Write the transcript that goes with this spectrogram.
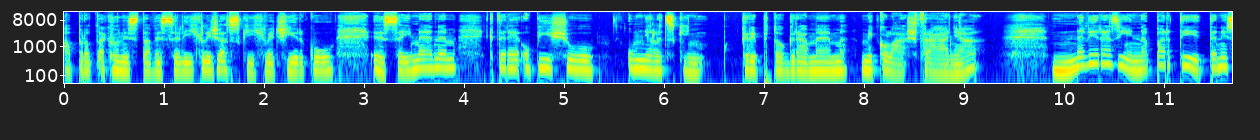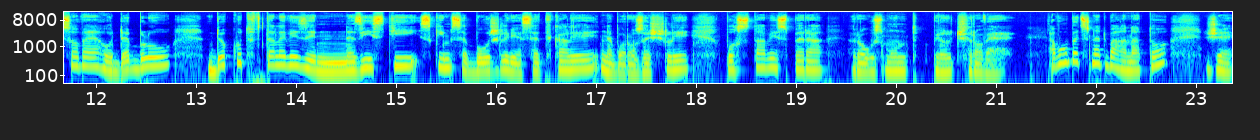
a protagonista veselých lyžařských večírků se jménem, které opíšu uměleckým kryptogramem Mikoláš Fráňa, nevyrazí na partii tenisového deblu, dokud v televizi nezjistí, s kým se bouřlivě setkali nebo rozešli postavy z pera Rosemont Pilčrové. A vůbec nedbá na to, že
